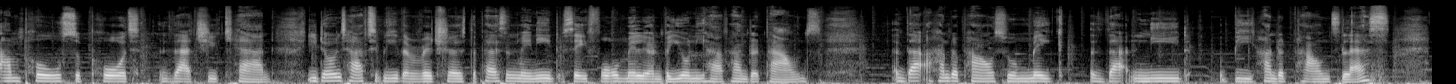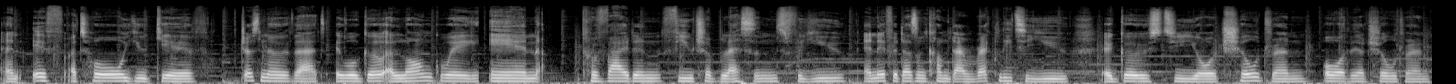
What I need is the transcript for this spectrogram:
ample support that you can. You don't have to be the richest. The person may need, say, 4 million, but you only have 100 pounds. That 100 pounds will make that need be 100 pounds less. And if at all you give, just know that it will go a long way in providing future blessings for you. And if it doesn't come directly to you, it goes to your children or their children.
